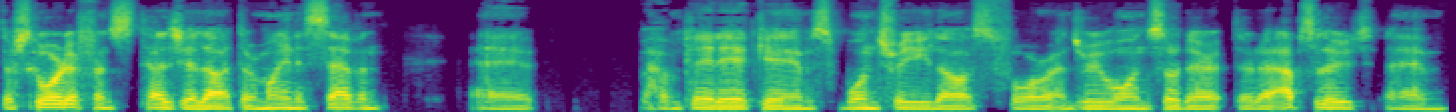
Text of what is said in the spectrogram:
Their score difference tells you a lot. They're minus seven. Uh, having played eight games, won three, lost four, and drew one. So they're they're the absolute um,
